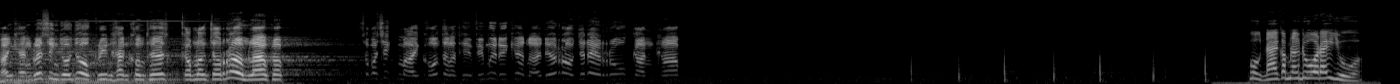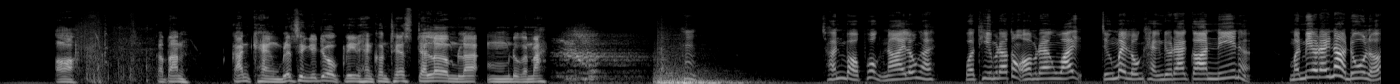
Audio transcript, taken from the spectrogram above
การแข่ง Blessing Yo-Yo Green Hand Contest กำลังจะเริ่มแล้วครับ สมาชิกใหม่ของแต่ละทีมฝีมือดีแค่ไหนเดี๋ยวเราจะได้รู้กันครับพวกนายกำลังดูอะไรอยู่ อ๋อ กัปตัน การแข่ง Blessing Yo-Yo Green Hand Contest จะเริ่มแล้วอืมดูกันไหมฉันบอกพวกนายแล้วไง ว่าทีมเราต้องออมแรงไว้ จึงไม่ลงแข่งในรายการนี้น่ะ มันมีอะไรน่าดูเหรอ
